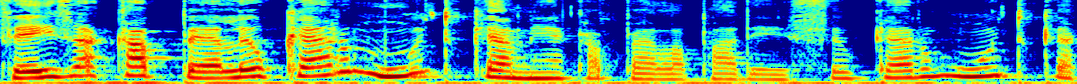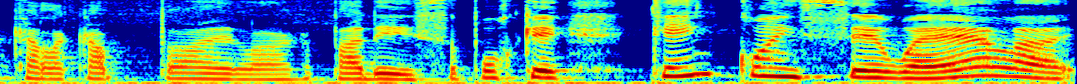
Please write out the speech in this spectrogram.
fez a capela. Eu quero muito que a minha capela apareça. Eu quero muito que aquela capela apareça, porque quem conheceu ela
